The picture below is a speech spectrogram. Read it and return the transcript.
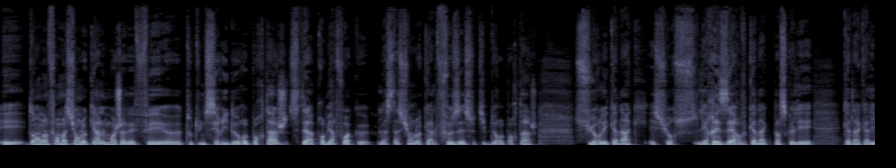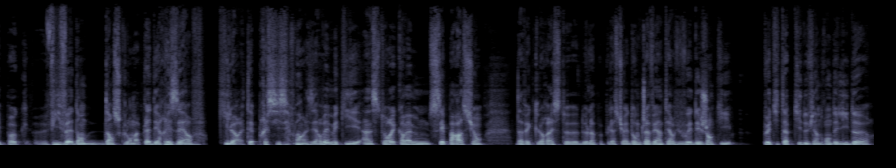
Et dans l'information locale, moi j'avais fait euh, toute une série de reportages. C'était la première fois que la station locale faisait ce type de reportage sur les Kanaks et sur les réserves Kanaks, parce que les Kanaks à l'époque vivaient dans, dans ce que l'on appelait des réserves, qui leur étaient précisément réservées, mais qui instauraient quand même une séparation d'avec le reste de la population. Et donc j'avais interviewé des gens qui petit à petit deviendront des leaders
